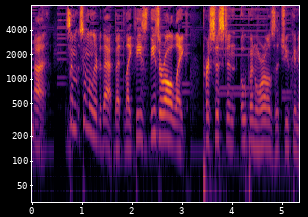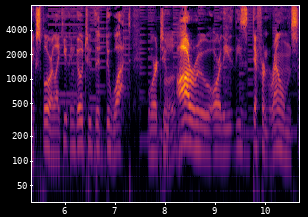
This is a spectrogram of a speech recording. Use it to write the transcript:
yeah. uh, sim- similar to that, but like these these are all like persistent open worlds that you can explore. Like you can go to the Duat or to Aaru or these these different realms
